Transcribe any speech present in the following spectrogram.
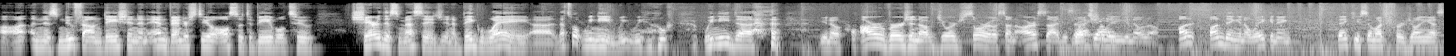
uh, in this new foundation, and Ann Vandersteel also to be able to share this message in a big way. Uh, that's what we need. We, we, we need, uh, you know, our version of George Soros on our side. This that's actually, right. you know, the fun, funding and awakening. Thank you so much for joining us,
